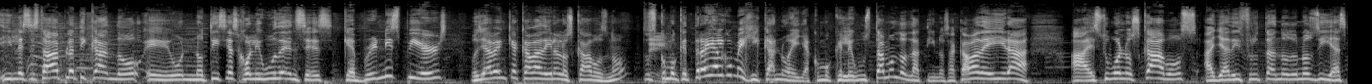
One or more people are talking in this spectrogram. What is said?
y les estaba platicando eh, un- noticias hollywoodenses que Britney Spears, pues ya ven que acaba de ir a Los Cabos, ¿no? Entonces como que trae algo mexicano ella, como que le gustamos los latinos. Acaba de ir a, a- estuvo en Los Cabos, allá disfrutando de unos días,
